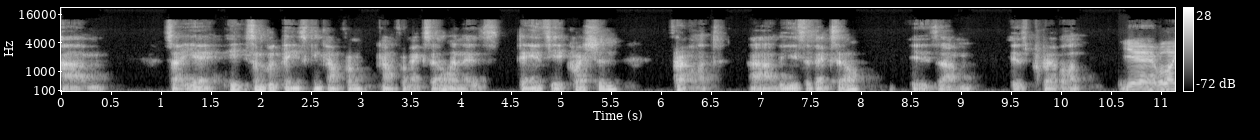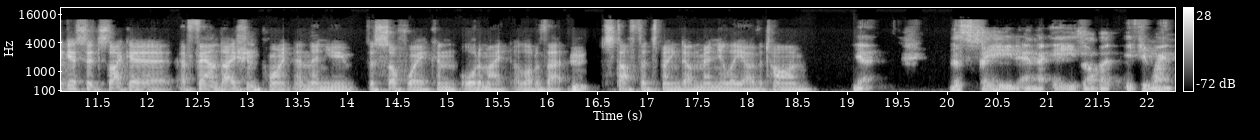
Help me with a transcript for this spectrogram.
Um, so yeah, it, some good things can come from come from Excel. And there's to answer your question, prevalent. Uh, the use of Excel is um, is prevalent. Yeah, well, I guess it's like a, a foundation point, and then you the software can automate a lot of that Hmm. stuff that's being done manually over time. Yeah. The speed and the ease of it. If you went,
